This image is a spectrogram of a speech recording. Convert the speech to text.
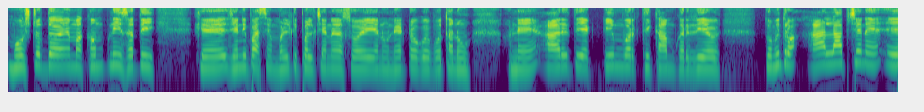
મોસ્ટ ઓફ ધ એમાં કંપનીઝ હતી કે જેની પાસે મલ્ટિપલ ચેનલ્સ હોય, એનું નેટવર્ક હોય પોતાનું, અને આ રીતે એક ટીમ વર્કથી કામ કરી રહ્યા હોય. તો મિત્રો, આ લાભ છે ને એ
